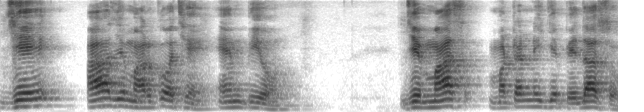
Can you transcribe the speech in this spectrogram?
જે આ જે માર્કો છે એમપીઓ જે માંસ મટનની જે પેદાશો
